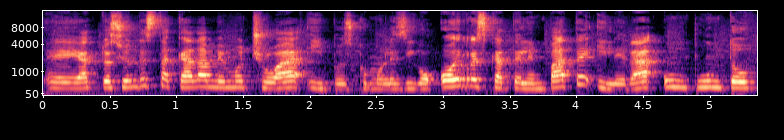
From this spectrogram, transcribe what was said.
eh, actuación destacada Memo Ochoa y pues como les digo, hoy rescata el empate y le da un punto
